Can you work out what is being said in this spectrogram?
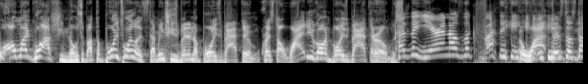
Oh my gosh, she knows about the boy toilets. That means she's been in a boy's bathroom. Crystal, why do you go in boys' bathrooms? Because the urinals look funny. What? This does not.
